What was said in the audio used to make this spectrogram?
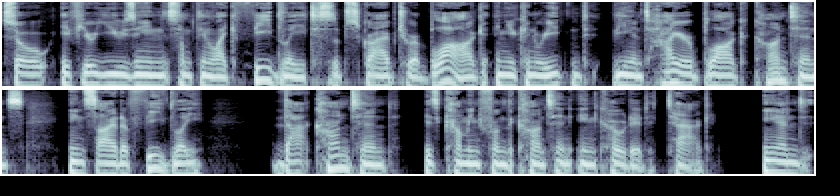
So if you're using something like Feedly to subscribe to a blog and you can read the entire blog contents inside of Feedly, that content is coming from the content encoded tag. And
